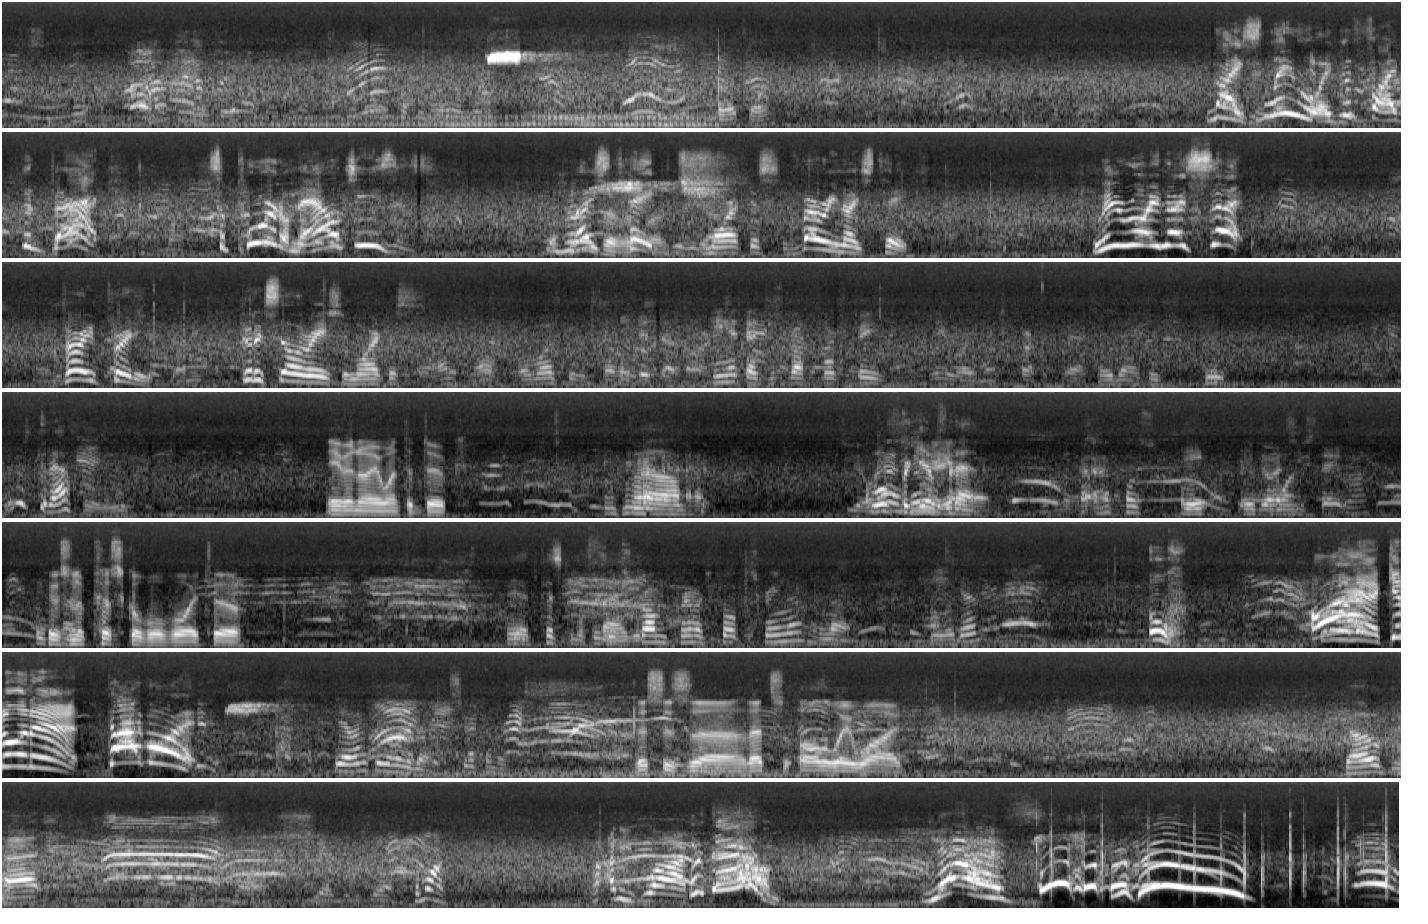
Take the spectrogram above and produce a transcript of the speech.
Nice, Leroy. Good fight. Good back. Support him now. Jesus. Nice take. Marcus. Very nice take. Leroy, nice set. Very pretty. Good acceleration, Marcus. It was good acceleration. He hit that hard. He hit that just about full speed. Leroy makes perfect pass. It was good athlete, man. Even though he went to Duke. Well, oh. We'll forgive him for that. How close? Eight, eight Do to I one. see state run? He was an Episcopal boy, too. Yeah, Episcopal Does the fag. scrum pretty much fill up the screen now or not? Wanna Look at it. Oh! Get on yeah. that! Get on that! Dive on it! Yeah, let me take a look that. See what comes. This is, uh, that's all the way wide. Go, Pat. Oh, shit. what was that? Come on. Body block. Put it down! Yes!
